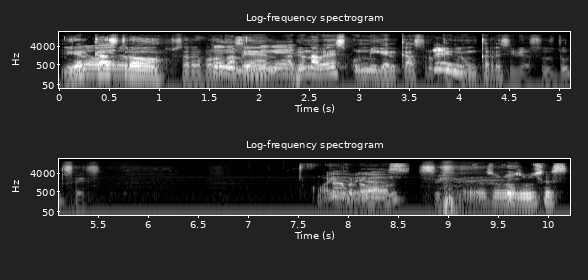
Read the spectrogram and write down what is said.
Miguel Pero Castro se reportó ¿Qué dice también. Miguel? Había una vez un Miguel Castro que nunca recibió sus dulces. Oye, de veras, Sí. esos son los dulces.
